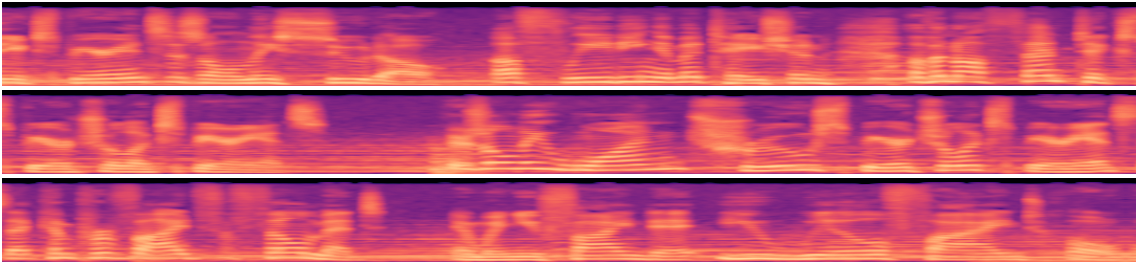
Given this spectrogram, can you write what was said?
The experience is only pseudo, a fleeting imitation of an authentic spiritual experience. There's only one true spiritual experience that can provide fulfillment, and when you find it, you will find hope.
